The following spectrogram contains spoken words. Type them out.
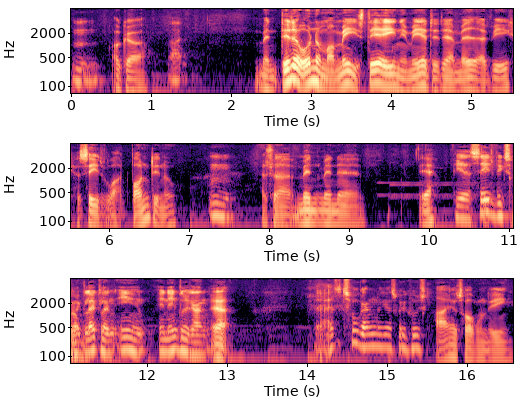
Mm. at gøre. Nej. Men det, der undrer mig mest, det er egentlig mere det der med, at vi ikke har set Ward Bond endnu. Mm. Altså, men, men øh, ja, Vi har set Victor. McLachlan en, en enkelt gang. ja. Ja, er det to gange, det kan jeg sgu ikke huske. Ej, jeg tror kun det er en.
